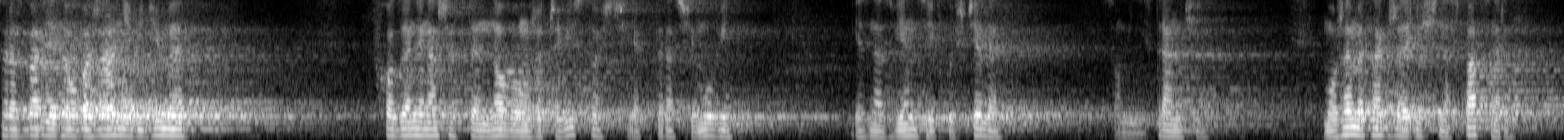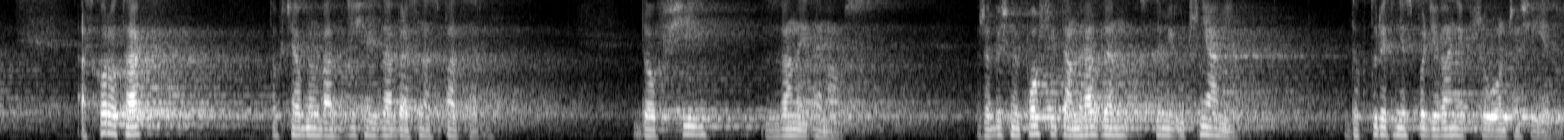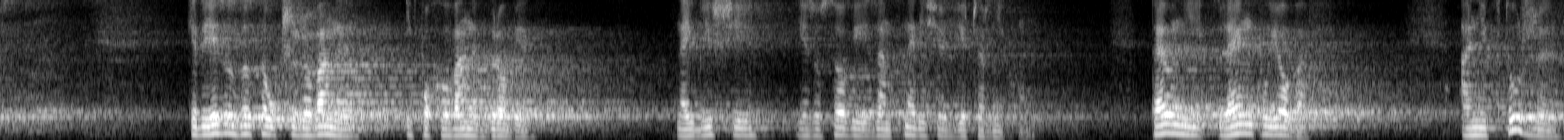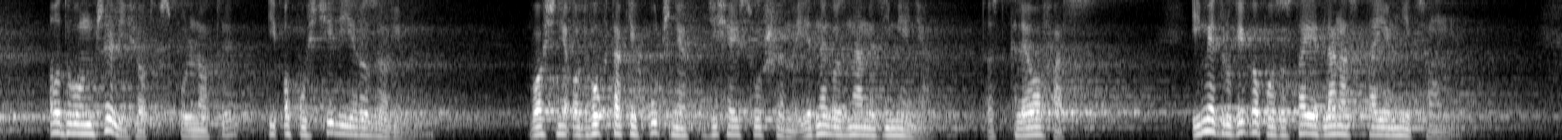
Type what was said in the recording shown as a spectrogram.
Coraz bardziej zauważalnie widzimy wchodzenie nasze w tę nową rzeczywistość, jak teraz się mówi. Jest nas więcej w kościele, są ministranci. Możemy także iść na spacer. A skoro tak, to chciałbym Was dzisiaj zabrać na spacer do wsi zwanej Emaus, żebyśmy poszli tam razem z tymi uczniami, do których niespodziewanie przyłącza się Jezus. Kiedy Jezus został ukrzyżowany i pochowany w grobie, najbliżsi Jezusowi zamknęli się w wieczorniku, pełni lęku i obaw, a niektórzy odłączyli się od wspólnoty i opuścili Jerozolimę. Właśnie o dwóch takich uczniach dzisiaj słyszymy. Jednego znamy z imienia, to jest Kleofas. Imię drugiego pozostaje dla nas tajemnicą.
